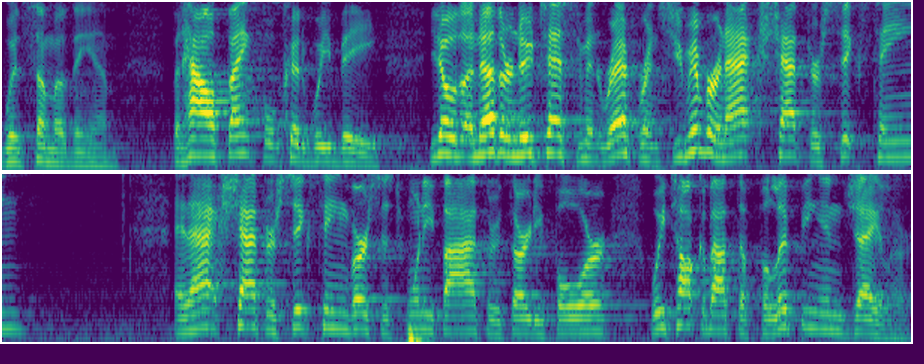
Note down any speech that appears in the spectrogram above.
with some of them? But how thankful could we be? You know, another New Testament reference, you remember in Acts chapter 16? In Acts chapter 16, verses 25 through 34, we talk about the Philippian jailer.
